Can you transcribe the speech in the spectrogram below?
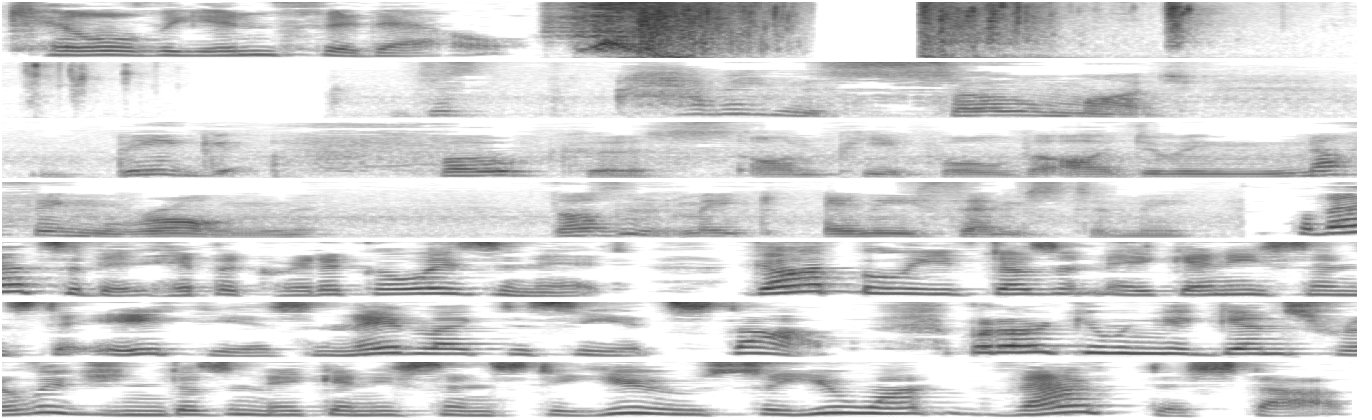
kill the infidel. Just having so much big focus on people that are doing nothing wrong doesn't make any sense to me. Well, that's a bit hypocritical, isn't it? God belief doesn't make any sense to atheists, and they'd like to see it stop. But arguing against religion doesn't make any sense to you, so you want that to stop.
